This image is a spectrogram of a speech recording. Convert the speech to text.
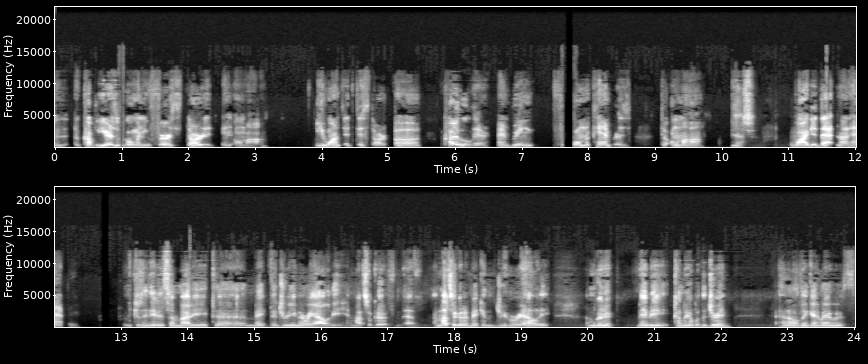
a couple years ago when you first started in Omaha? You wanted to start a kollel there and bring former campers to Omaha. Yes, Why did that not happen? Because I needed somebody to make the dream a reality. I'm not so good at. I'm not so good at making the dream a reality. I'm good at maybe coming up with the dream. I don't think anybody was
